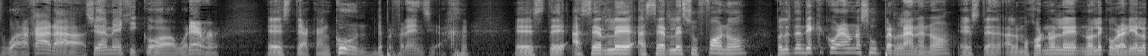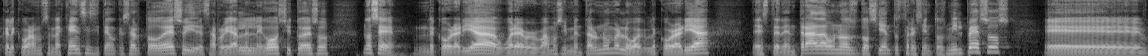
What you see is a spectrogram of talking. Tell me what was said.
Guadalajara, a Ciudad de México, a whatever este, a Cancún, de preferencia, este, hacerle, hacerle su fono, pues le tendría que cobrar una super lana, ¿no? Este, a lo mejor no le, no le cobraría lo que le cobramos en la agencia, si tengo que hacer todo eso y desarrollarle el negocio y todo eso, no sé, le cobraría, whatever, vamos a inventar un número, le cobraría, este, de entrada unos 200, 300 mil pesos, eh,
